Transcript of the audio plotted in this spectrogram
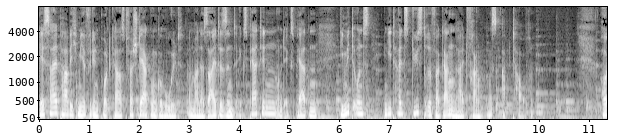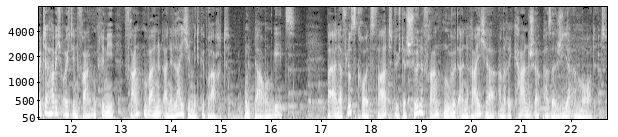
Deshalb habe ich mir für den Podcast Verstärkung geholt. An meiner Seite sind Expertinnen und Experten, die mit uns in die teils düstere Vergangenheit Frankens abtauchen. Heute habe ich euch den Frankenkrimi Frankenwein und eine Leiche mitgebracht. Und darum geht's. Bei einer Flusskreuzfahrt durch das schöne Franken wird ein reicher amerikanischer Passagier ermordet.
